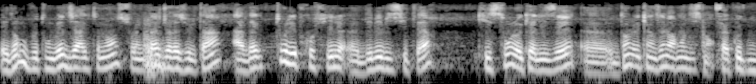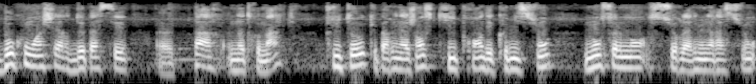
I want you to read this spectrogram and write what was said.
et donc vous tombez directement sur une page de résultats avec tous les profils euh, des babysitters qui sont localisés euh, dans le 15e arrondissement. Ça coûte beaucoup moins cher de passer par notre marque plutôt que par une agence qui prend des commissions non seulement sur la rémunération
